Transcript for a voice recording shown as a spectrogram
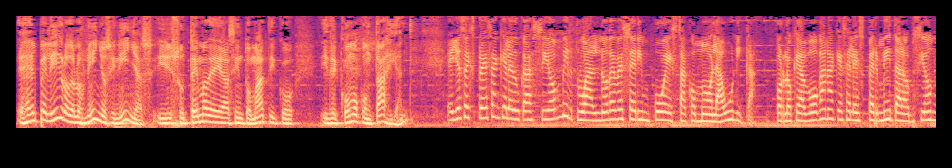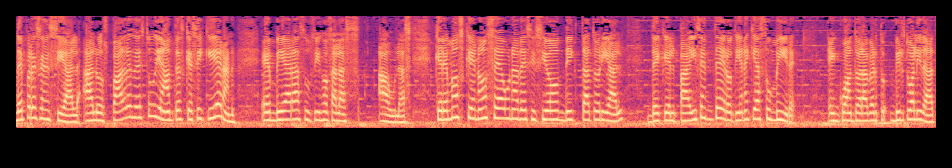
Es el peligro de los niños y niñas y su tema de asintomático y de cómo contagian. Ellos expresan que la educación virtual no debe ser impuesta como la única, por lo que abogan a que se les permita la opción de presencial a los padres de estudiantes que si quieran enviar a sus hijos a las aulas. Queremos que no sea una decisión dictatorial de que el país entero tiene que asumir en cuanto a la virtu- virtualidad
